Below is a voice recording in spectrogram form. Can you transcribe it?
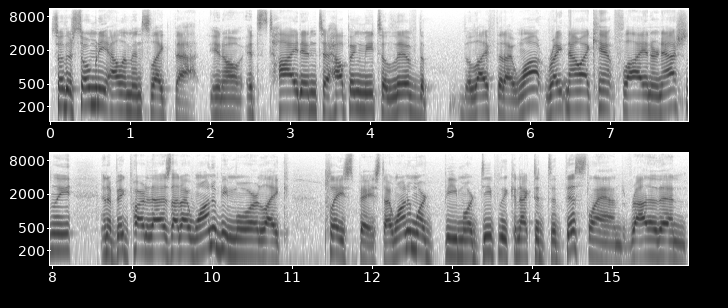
So there's so many elements like that. You know, it's tied into helping me to live the, the life that I want. Right now I can't fly internationally. And a big part of that is that I want to be more like place-based. I want to more, be more deeply connected to this land rather than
